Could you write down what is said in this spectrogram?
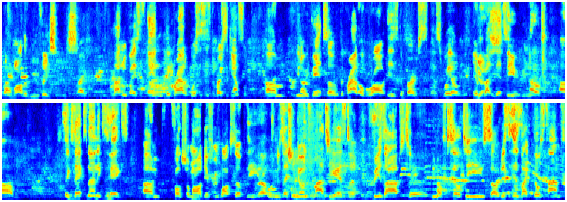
a right, lot of new faces. right. A lot of new faces, and the crowd. Of course, this is diversity council, um, you know, event. So the crowd overall is diverse as well. With everybody Yes. that's here, you know, um, execs, non-execs, um, folks from all different walks of the uh, organization, you know, from ITS to biz ops to you know facilities. So this is like those times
